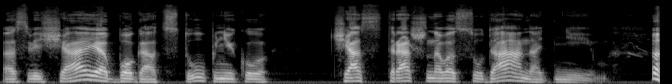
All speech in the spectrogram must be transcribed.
освещая богоотступнику час страшного суда над ним.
